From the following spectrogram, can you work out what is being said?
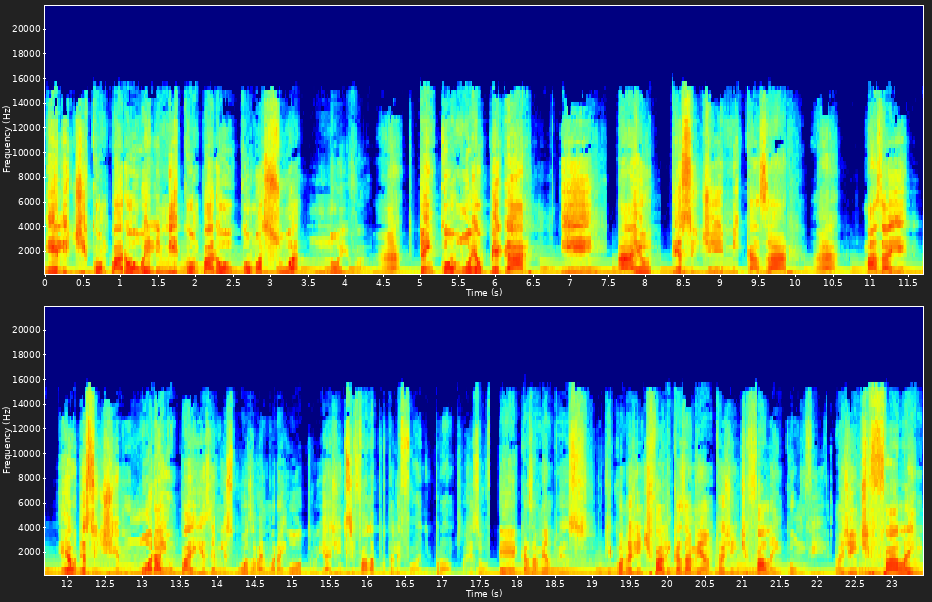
Ele te comparou, ele me comparou como a sua noiva. Tem como eu pegar e, ah, eu decidi me casar, mas aí eu decidi morar em um país e a minha esposa vai morar em outro. E a gente se fala por telefone, pronto, tá resolvido. É casamento isso? Porque quando a gente fala em casamento, a gente fala em convívio, a gente fala em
